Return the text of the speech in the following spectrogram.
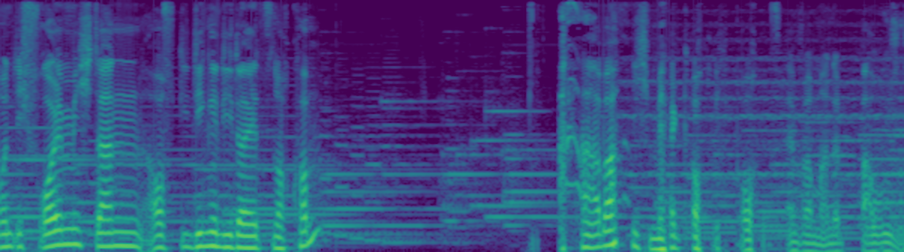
und ich freue mich dann auf die Dinge, die da jetzt noch kommen. Aber ich merke auch, ich brauche jetzt einfach mal eine Pause.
